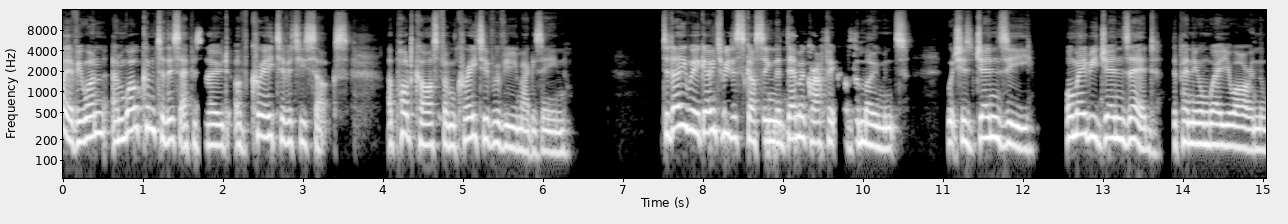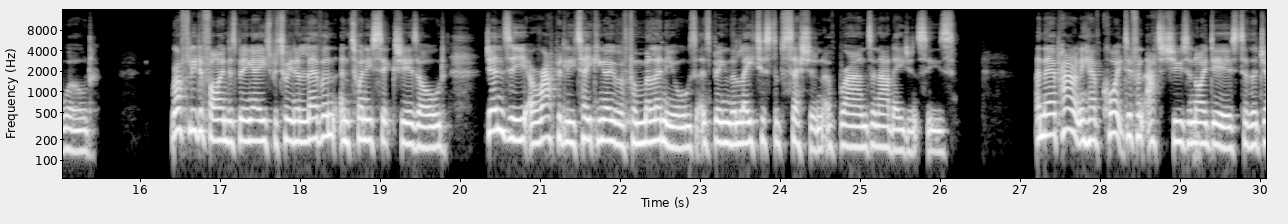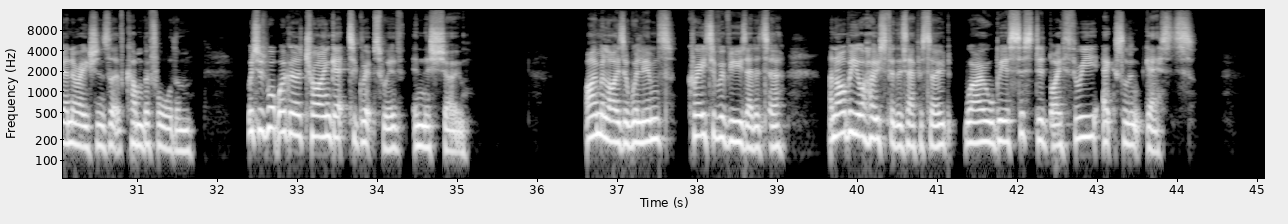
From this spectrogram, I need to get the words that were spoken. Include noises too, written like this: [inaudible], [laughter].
Hi, everyone, and welcome to this episode of Creativity Sucks, a podcast from Creative Review magazine. Today, we're going to be discussing the demographic of the moment, which is Gen Z, or maybe Gen Z, depending on where you are in the world. Roughly defined as being aged between 11 and 26 years old, Gen Z are rapidly taking over from millennials as being the latest obsession of brands and ad agencies. And they apparently have quite different attitudes and ideas to the generations that have come before them, which is what we're going to try and get to grips with in this show. I'm Eliza Williams, Creative Reviews editor, and I'll be your host for this episode, where I will be assisted by three excellent guests.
